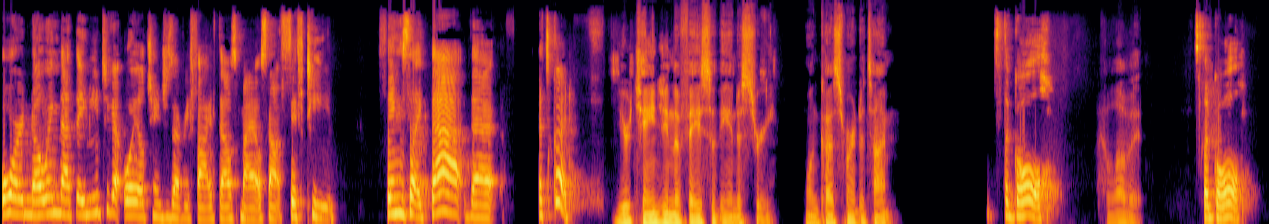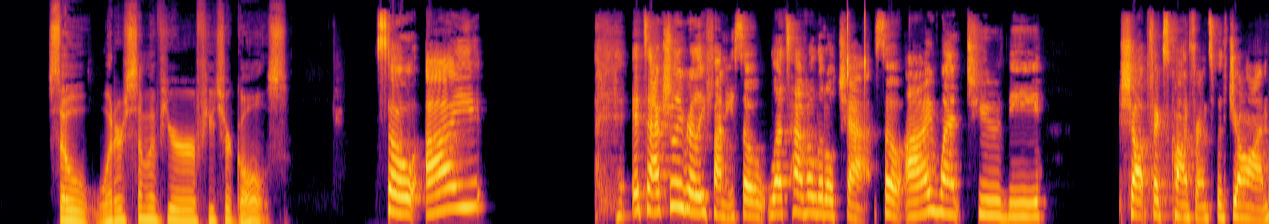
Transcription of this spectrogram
or knowing that they need to get oil changes every 5,000 miles, not 15. Things like that, that it's good. You're changing the face of the industry one customer at a time. It's the goal. I love it. It's the goal. So, what are some of your future goals? So, I, it's actually really funny. So, let's have a little chat. So, I went to the ShopFix conference with John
